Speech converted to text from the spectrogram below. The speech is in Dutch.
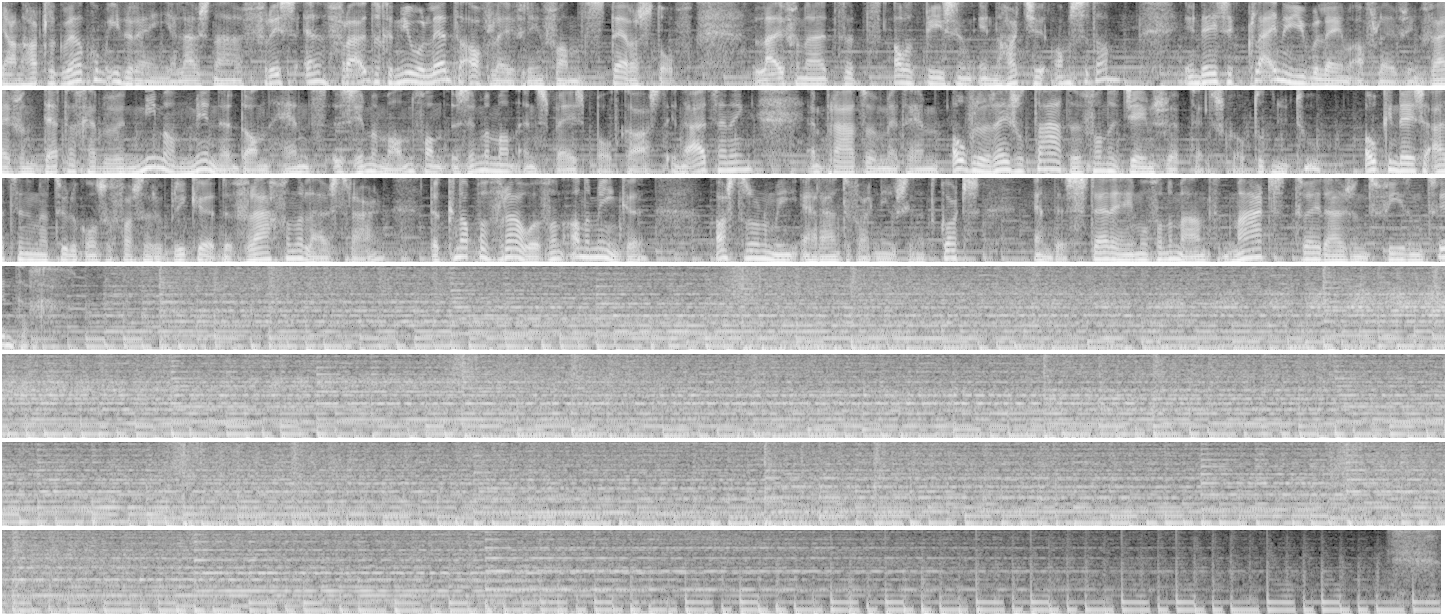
Ja, en hartelijk welkom iedereen. Je luistert naar een fris en fruitige nieuwe lenteaflevering van Sterrenstof. Live vanuit het Albert Pierson in Hartje, Amsterdam. In deze kleine jubileumaflevering 35 hebben we niemand minder dan Hens Zimmerman van Zimmerman Space Podcast in de uitzending. En praten we met hem over de resultaten van het James Webb Telescoop tot nu toe. Ook in deze uitzending natuurlijk onze vaste rubrieken De Vraag van de Luisteraar, De Knappe Vrouwen van Anne Minke, Astronomie en ruimtevaartnieuws in het kort en de sterrenhemel van de maand maart 2024.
